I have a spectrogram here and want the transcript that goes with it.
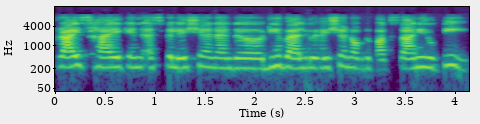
price hike and escalation and the devaluation of the Pakistani rupee.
